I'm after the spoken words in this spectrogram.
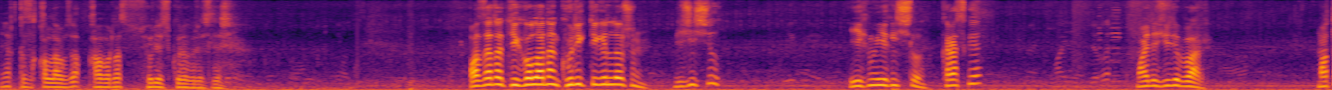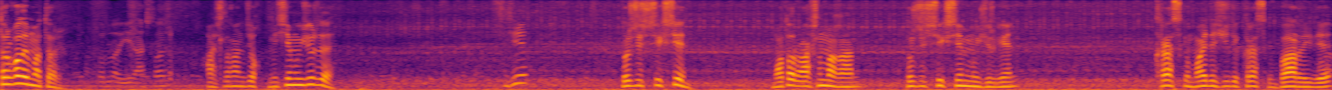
Міне қызыққандар болса хабарласып сөйлесіп көре бересіздер. Базарда тиколардан көрейік дегендер үшін нешінші жыл? Екі мың екінші жыл. Краска? Майда шүйде бар. Мотор қалай мотор? Моторлар ашылған жоқ. Ашылған жоқ. Неше мың жүрді? Неше? Бір жүз сексен. Мотор ашылмаған. Бір жүз сексен мың жүрген. Краска майда шүйде краска бар дейді.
